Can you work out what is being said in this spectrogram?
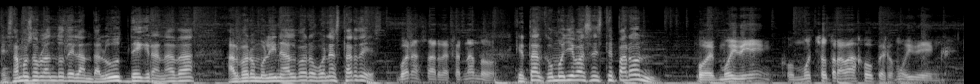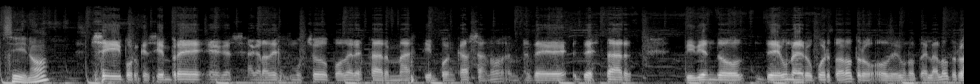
Estamos hablando del andaluz de Granada, Álvaro Molina. Álvaro, buenas tardes. Buenas tardes, Fernando. ¿Qué tal? ¿Cómo llevas este parón? Pues muy bien, con mucho trabajo, pero muy bien. Sí, ¿no? Sí, porque siempre se agradece mucho poder estar más tiempo en casa, ¿no? En vez de, estar viviendo de un aeropuerto al otro o de un hotel al otro.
